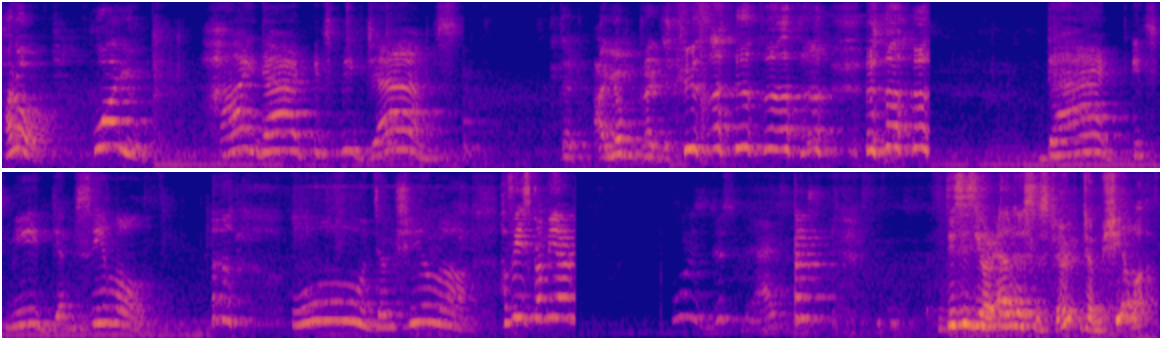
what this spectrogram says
Hello, who are you? Hi, Dad. It's me, Jams. That I am bread. Dad, it's me, Jamsila. oh, Jamshila. Hafiz, come here. Who is this, Dad? This is your elder sister, Jamshila.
